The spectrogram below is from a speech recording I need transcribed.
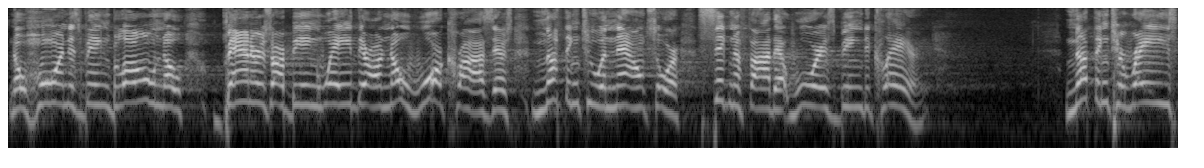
No horn is being blown, no banners are being waved, there are no war cries, there's nothing to announce or signify that war is being declared. Nothing to raise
